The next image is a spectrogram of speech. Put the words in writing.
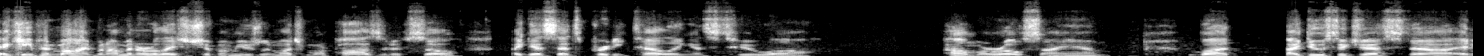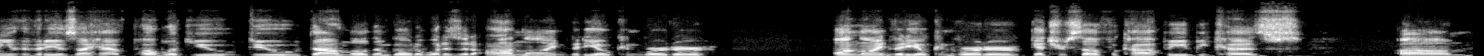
And keep in mind, when I'm in a relationship, I'm usually much more positive. So I guess that's pretty telling as to uh, how morose I am. But I do suggest uh, any of the videos I have public, you do download them. Go to what is it, online video converter, online video converter. Get yourself a copy because um,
